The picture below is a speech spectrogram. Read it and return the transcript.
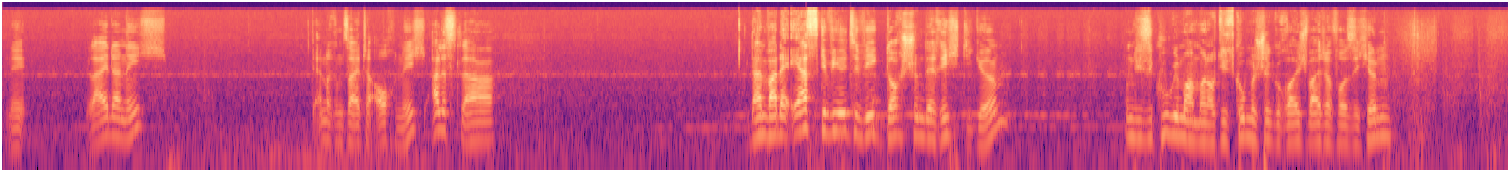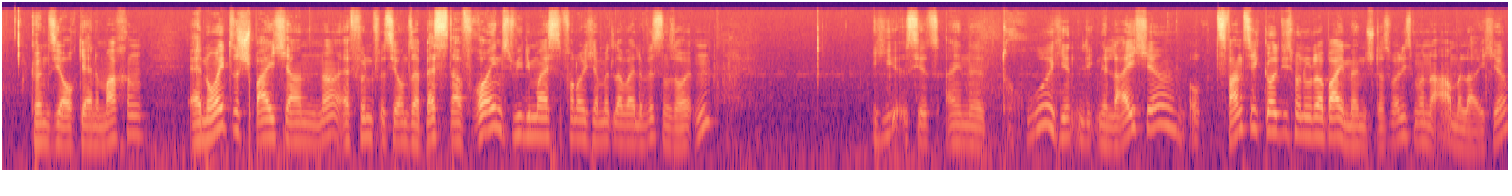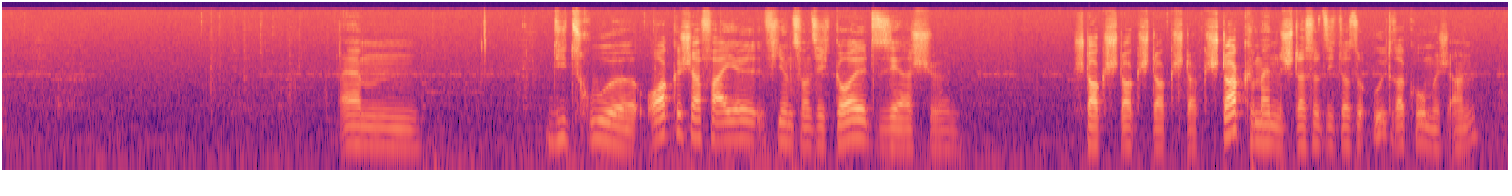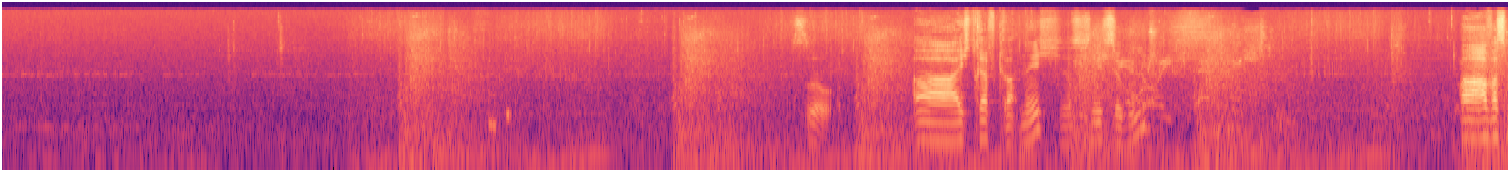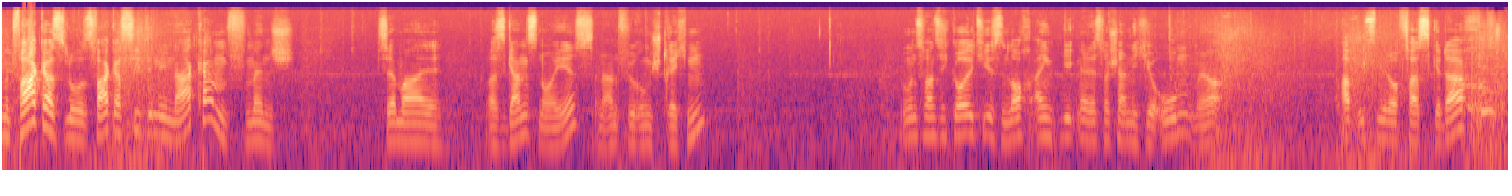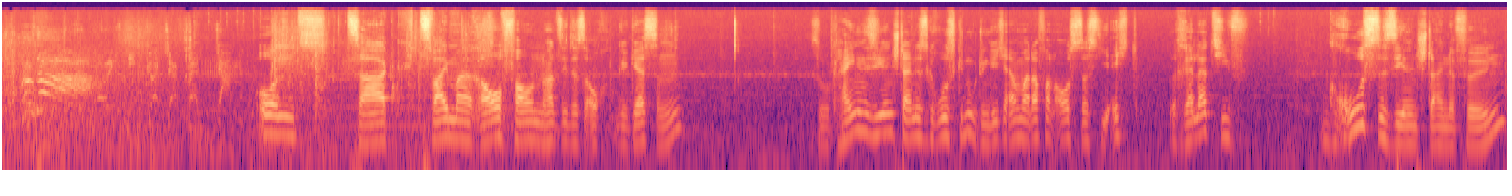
Nee, leider nicht. Der anderen Seite auch nicht. Alles klar. Dann war der erstgewählte Weg doch schon der richtige. Und diese Kugel machen wir noch dieses komische Geräusch weiter vor sich hin. Können sie auch gerne machen. Erneutes Speichern, ne? F5 ist ja unser bester Freund, wie die meisten von euch ja mittlerweile wissen sollten. Hier ist jetzt eine Truhe. Hier hinten liegt eine Leiche. Oh, 20 Gold diesmal nur dabei. Mensch, das war diesmal eine arme Leiche. Ähm, die Truhe. Orkischer Pfeil. 24 Gold. Sehr schön. Stock, Stock, Stock, Stock, Stock. Mensch, das hört sich doch so ultra komisch an. So. Ah, ich treffe gerade nicht. Das ist nicht so gut. Ah, was mit Farkas los? Farkas zieht in den Nahkampf. Mensch. Ist ja mal was ganz Neues, in Anführungsstrichen. 25 Gold, hier ist noch ein Gegner, der ist wahrscheinlich hier oben, ja. Hab ich's mir doch fast gedacht. Und zack, zweimal raufhauen, hat sie das auch gegessen. So, kein Seelenstein ist groß genug. Dann gehe ich einfach mal davon aus, dass die echt relativ große Seelensteine füllen.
